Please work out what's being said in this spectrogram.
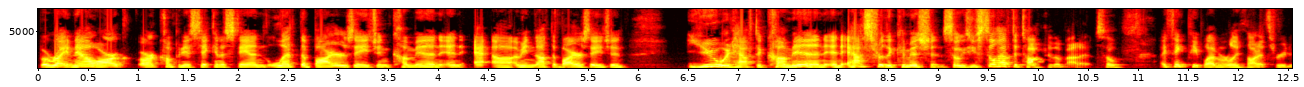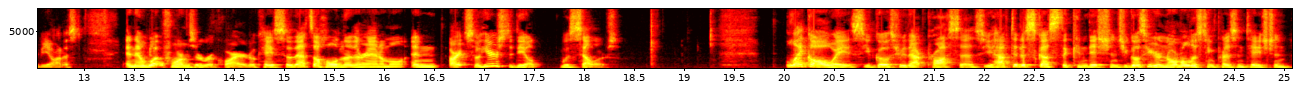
But right now, our our company has taken a stand. Let the buyer's agent come in and, uh, I mean, not the buyer's agent. you would have to come in and ask for the commission. So you still have to talk to them about it. So I think people haven't really thought it through, to be honest. And then what forms are required? Okay, so that's a whole nother animal. And all right, so here's the deal with sellers. Like always, you go through that process. You have to discuss the conditions. You go through your normal listing presentation,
